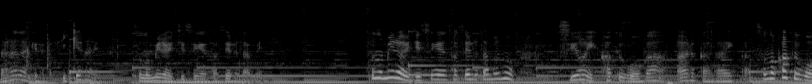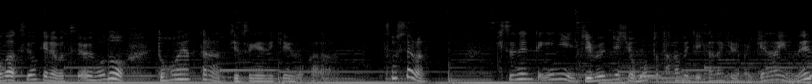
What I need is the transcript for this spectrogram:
ならなければいけないです。その未来を実現させるために。その未来を実現させるための強い覚悟があるかないか。その覚悟が強ければ強いほど、どうやったら実現できるのかな。そしたら必然的に自分自身をもっと高めていかなければいけないよねっ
